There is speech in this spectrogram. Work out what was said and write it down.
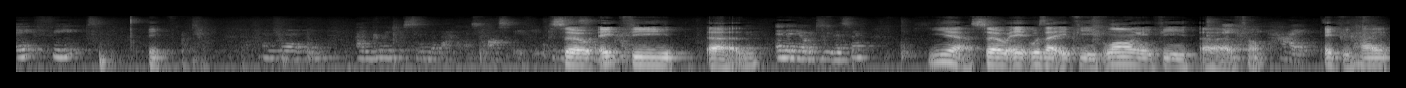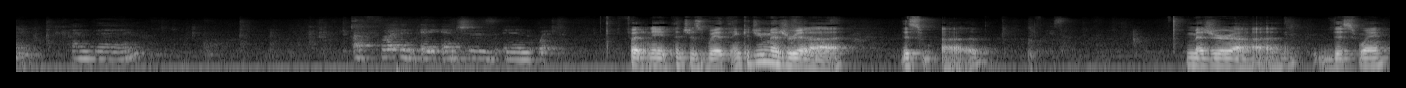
Eight feet. Eight. And then I'm going to assume the back will also be eight feet. 'cause So eight feet. Uh, And then you want me to do this way? yeah. So eight was that eight feet long, eight feet uh, eight tall, feet height. eight feet height. And then a foot and eight inches in width. foot and eight inches width. And could you measure it uh this uh measure uh this way?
